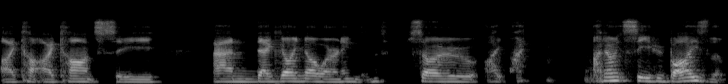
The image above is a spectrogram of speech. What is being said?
I can't I can't see, and they're going nowhere in England. So I I, I don't see who buys them.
